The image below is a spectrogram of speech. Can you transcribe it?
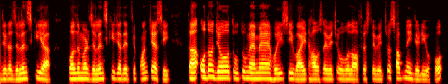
ਜਿਹੜਾ ਜ਼ੈਲੈਂਸਕੀ ਆ ਵਲਦਮਰ ਜ਼ੈਲੈਂਸਕੀ ਜਦ ਇੱਥੇ ਪਹੁੰਚਿਆ ਸੀ ਤਾਂ ਉਦੋਂ ਜੋ ਤੂ ਤੂ ਮੈਂ ਮੈਂ ਹੋਈ ਸੀ ਵਾਈਟ ਹਾਊਸ ਦੇ ਵਿੱਚ ਓਵਲ ਆਫਿਸ ਦੇ ਵਿੱਚ ਉਹ ਸਭ ਨੇ ਜਿਹੜੀ ਉਹ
